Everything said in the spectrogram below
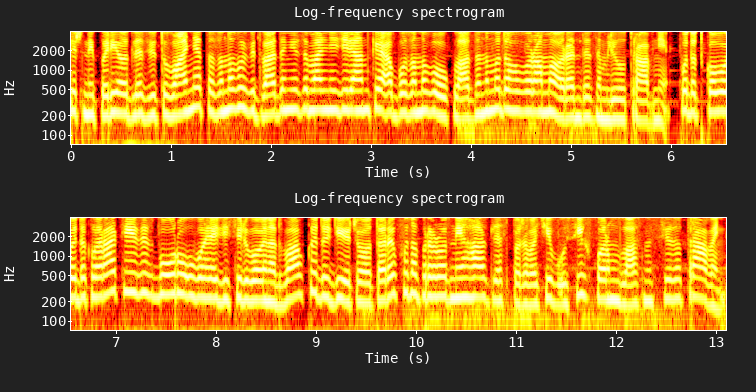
місячний період для звітування та за нововідведені земельні ділянки або за новоукладеними договорами оренди землі у травні. Податкової декларації зі збору у вигляді цільової надбавки до діючого тарифу на природний газ для споживачів усіх форм власності за травень.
